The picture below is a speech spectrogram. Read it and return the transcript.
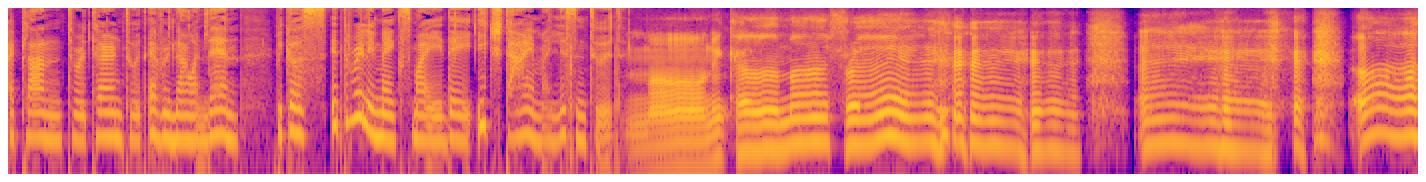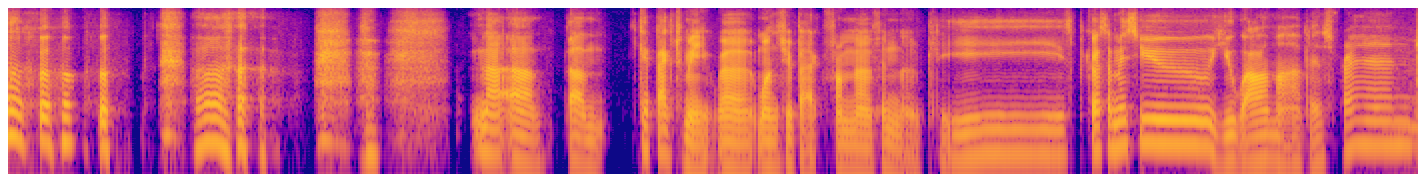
I plan to return to it every now and then because it really makes my day each time I listen to it. Monica, my friend. Now, um, um, get back to me uh, once you're back from uh, Finland, please, because I miss you. You are my best friend,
